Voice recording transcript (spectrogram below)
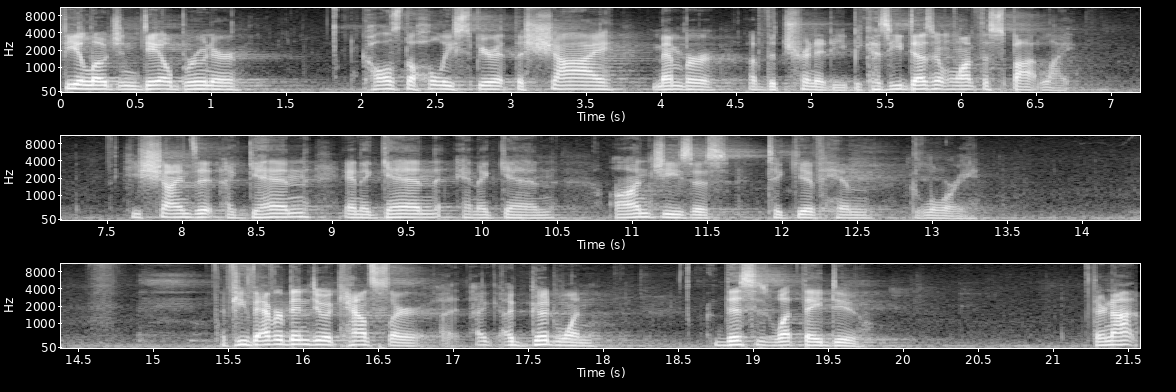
Theologian Dale Bruner calls the Holy Spirit the shy member of the Trinity because he doesn't want the spotlight. He shines it again and again and again on Jesus to give him glory. If you've ever been to a counselor, a, a good one, this is what they do. They're not,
